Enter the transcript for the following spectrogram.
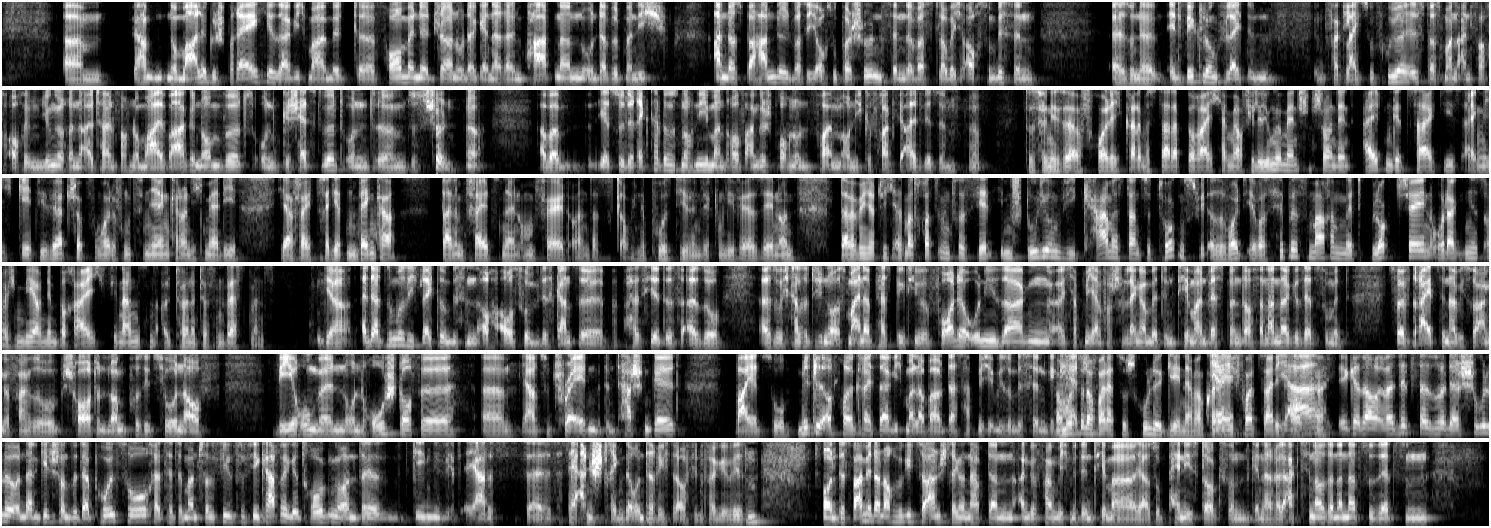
ähm, wir haben normale Gespräche, sage ich mal, mit äh, Fondsmanagern oder generellen Partnern und da wird man nicht anders behandelt, was ich auch super schön finde, was glaube ich auch so ein bisschen äh, so eine Entwicklung vielleicht in, im Vergleich zu früher ist, dass man einfach auch im jüngeren Alter einfach normal wahrgenommen wird und geschätzt wird und ähm, das ist schön, ja. Aber jetzt so direkt hat uns noch niemand drauf angesprochen und vor allem auch nicht gefragt, wie alt wir sind. Ja. Das finde ich sehr erfreulich. Gerade im Startup-Bereich haben ja auch viele junge Menschen schon den Alten gezeigt, wie es eigentlich geht, wie Wertschöpfung heute funktionieren kann und nicht mehr die, ja, vielleicht tradierten Banker dann im traditionellen Umfeld. Und das ist, glaube ich, eine positive Entwicklung, die wir sehen. Und da würde mich natürlich erstmal trotzdem interessiert, im Studium, wie kam es dann zu Token Street? Also wollt ihr was Hippes machen mit Blockchain oder ging es euch mehr um den Bereich Finanzen, Alternative Investments? Ja, äh, dazu muss ich vielleicht so ein bisschen auch ausholen, wie das Ganze passiert ist. Also, also ich kann es natürlich nur aus meiner Perspektive vor der Uni sagen. Ich habe mich einfach schon länger mit dem Thema Investment auseinandergesetzt. So mit 12, 13 habe ich so angefangen, so Short- und Long-Positionen auf Währungen und Rohstoffe äh, ja, zu traden mit dem Taschengeld war jetzt so mittelerfolgreich, sage ich mal, aber das hat mich irgendwie so ein bisschen gecatcht. Man musste doch weiter zur Schule gehen, man konnte ja, ja nicht vorzeitig ja, aufhören. Ja, genau. Man sitzt da so in der Schule und dann geht schon so der Puls hoch, als hätte man schon viel zu viel Kaffee getrunken und äh, gegen die, ja, das ist äh, sehr anstrengender Unterricht auf jeden Fall gewesen. Und das war mir dann auch wirklich zu anstrengend und habe dann angefangen, mich mit dem Thema ja so Penny Stocks und generell Aktien auseinanderzusetzen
